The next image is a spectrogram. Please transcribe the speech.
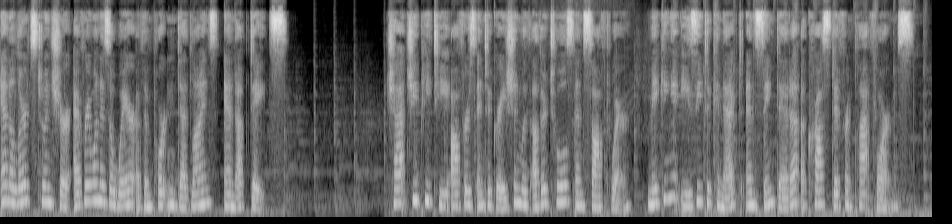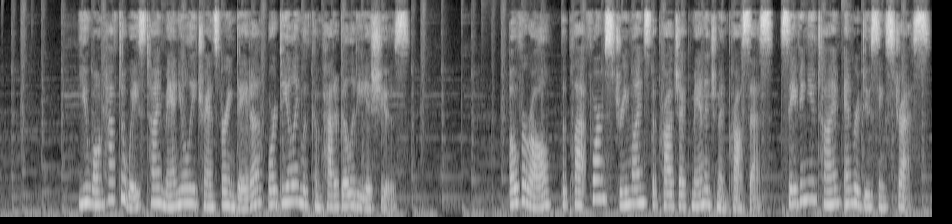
and alerts to ensure everyone is aware of important deadlines and updates. ChatGPT offers integration with other tools and software, making it easy to connect and sync data across different platforms. You won't have to waste time manually transferring data or dealing with compatibility issues. Overall, the platform streamlines the project management process, saving you time and reducing stress.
